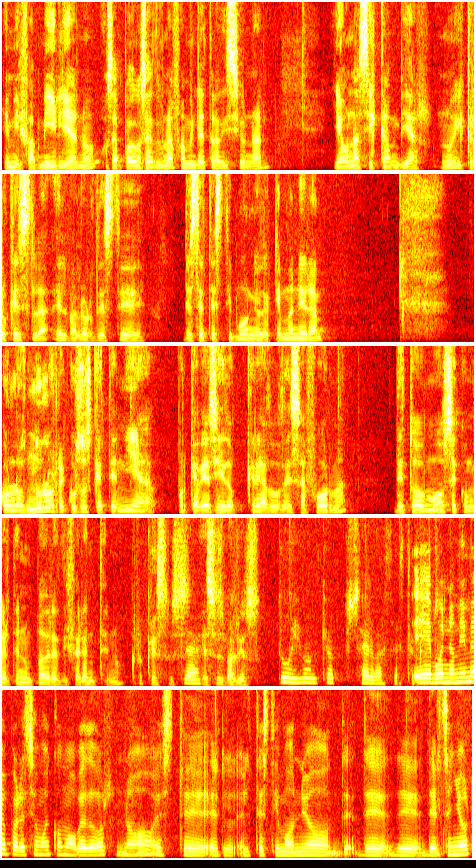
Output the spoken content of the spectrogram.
en mi familia, ¿no? O sea, podemos ser de una familia tradicional y aún así cambiar, ¿no? Y creo que es el valor de este, de este testimonio, de qué manera, con los nulos recursos que tenía, porque había sido creado de esa forma, de todos modos se convierte en un padre diferente, ¿no? Creo que eso es, eso es valioso. Tú, Iván, ¿qué observas de este eh, Bueno, a mí me pareció muy conmovedor, ¿no? Este, el, testimonio del Señor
